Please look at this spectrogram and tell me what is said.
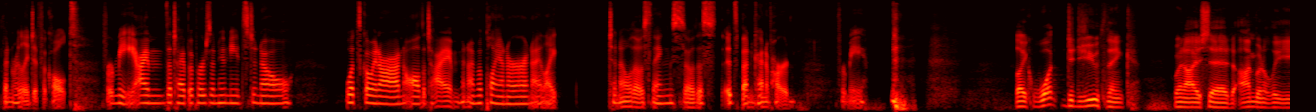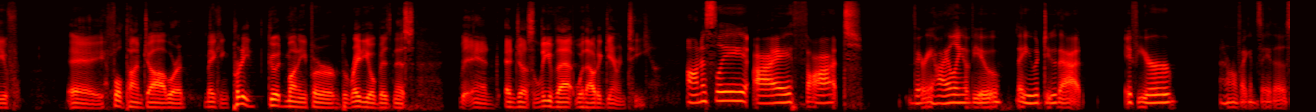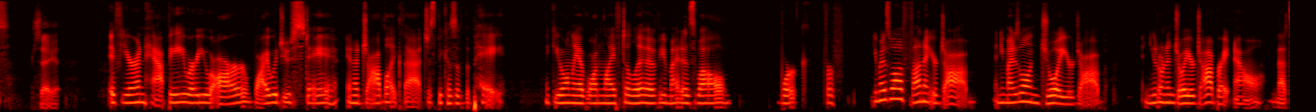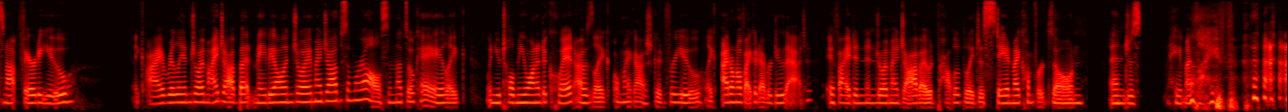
been really difficult for me. I'm the type of person who needs to know what's going on all the time and I'm a planner and I like to know those things. So this it's been kind of hard for me. like what did you think when I said I'm going to leave a full-time job or making pretty good money for the radio business and and just leave that without a guarantee? Honestly, I thought very highly of you that you would do that. If you're I don't know if I can say this. Say it. If you're unhappy where you are, why would you stay in a job like that just because of the pay? Like you only have one life to live. You might as well work for you might as well have fun at your job and you might as well enjoy your job. And you don't enjoy your job right now. That's not fair to you. Like I really enjoy my job, but maybe I'll enjoy my job somewhere else and that's okay. Like when you told me you wanted to quit, I was like, oh my gosh, good for you. Like, I don't know if I could ever do that. If I didn't enjoy my job, I would probably just stay in my comfort zone and just hate my life.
